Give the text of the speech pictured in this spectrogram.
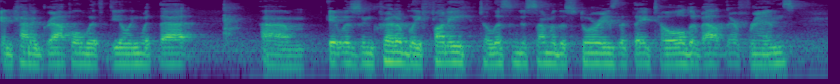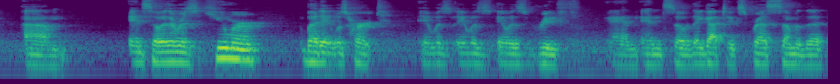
and kind of grapple with dealing with that. Um, it was incredibly funny to listen to some of the stories that they told about their friends. Um, and so there was humor, but it was hurt. It was it was it was grief and and so they got to express some of the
